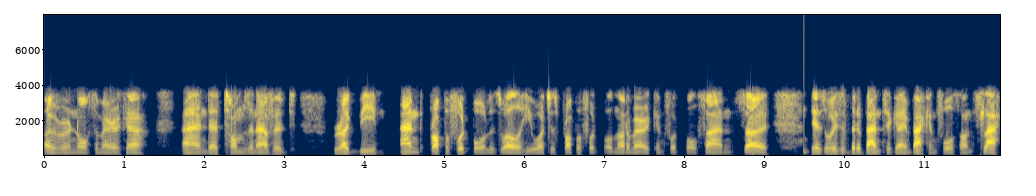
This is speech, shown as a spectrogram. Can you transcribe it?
over in North America, and uh, Tom's an avid rugby and proper football as well. He watches proper football, not American football fan. So there's always a bit of banter going back and forth on Slack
